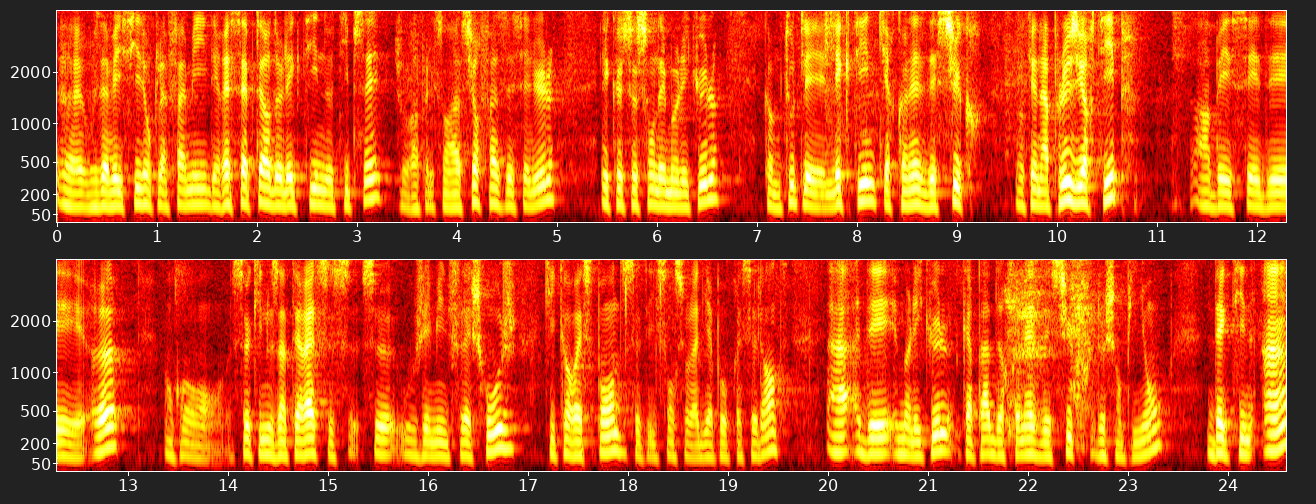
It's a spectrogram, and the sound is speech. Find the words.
Euh, vous avez ici donc la famille des récepteurs de lectine de type C. Je vous rappelle, ils sont à la surface des cellules et que ce sont des molécules, comme toutes les lectines, qui reconnaissent des sucres. Donc il y en a plusieurs types, A, B, C, D, E. Donc ceux qui nous intéressent, ceux où j'ai mis une flèche rouge, qui correspondent, ils sont sur la diapo précédente, à des molécules capables de reconnaître des sucres de champignons. Dectine 1,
